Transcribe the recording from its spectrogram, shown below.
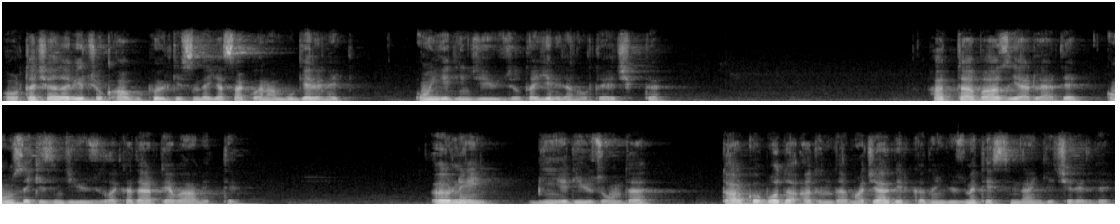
Orta Çağ'da birçok Avrupa ülkesinde yasaklanan bu gelenek 17. yüzyılda yeniden ortaya çıktı. Hatta bazı yerlerde 18. yüzyıla kadar devam etti. Örneğin 1710'da Darko Boda adında Macar bir kadın yüzme testinden geçirildi.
